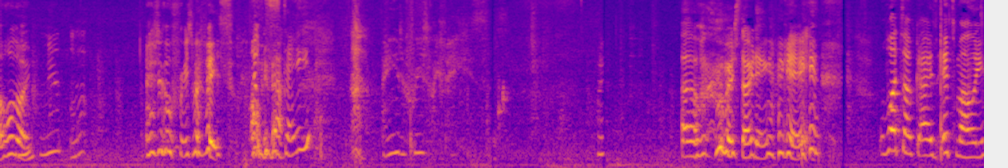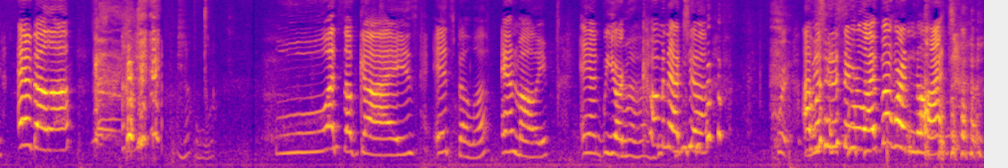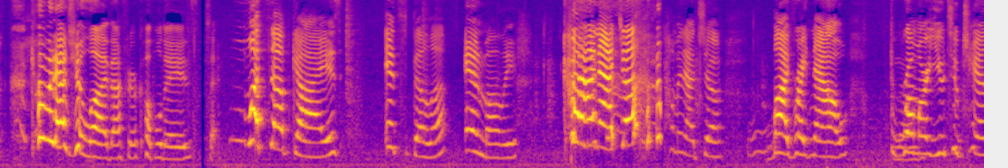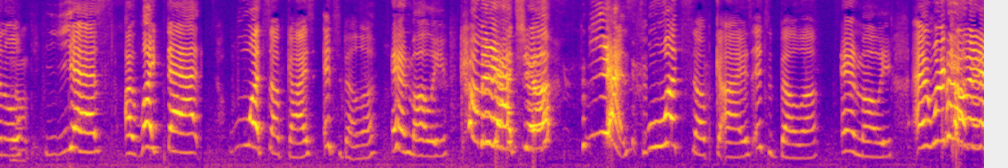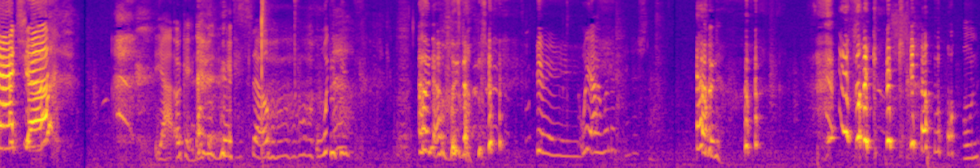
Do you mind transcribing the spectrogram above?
No, hold on. Mm-hmm. I have to go freeze my face. I'll be back. stay. I need to freeze my face. Oh, we're starting. Okay. What's up, guys? It's Molly. And Bella. No. What's up, guys? It's Bella, And Molly. and we are coming at you. I was gonna say we're live, but we're not. At you live after a couple days. Say. What's up, guys? It's Bella And Molly. coming at ya. coming at ya live right now No. from our YouTube channel. No. Yes, I like that. What's up, guys? It's Bella. And Molly. coming at ya. Yes. What's up, guys? It's Bella, And Molly. and we're coming at ya. Yeah. Okay. That's it. Okay, So, Oh no, please don't. wait. I want to finish that. oh no. it's like a camel.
